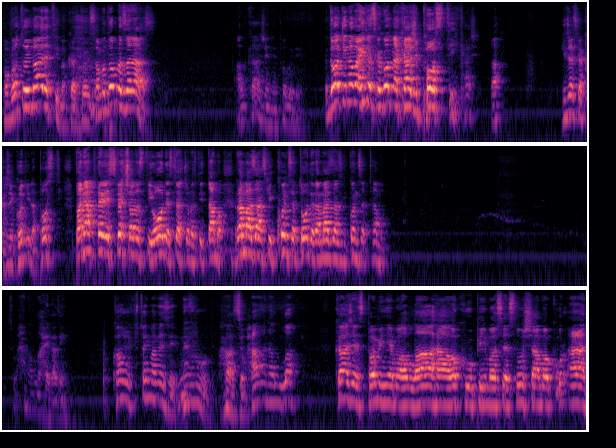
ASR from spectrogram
Pogotovo ibadetima, kad to je samo dobro za nas. Ali kaže ne pogodi. Dođe nova hijđarska godina, kaže posti, kaže. A? Kaže godina, posti. Pa naprave svečanosti ovdje, svečanosti tamo. Ramazanski koncept ovdje, ramazanski koncept tamo. Subhanallah iladim. Kaže, što ima veze? Mevlud. Ha, subhanallah. Kaže, spominjemo Allaha, okupimo se, slušamo Kur'an,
